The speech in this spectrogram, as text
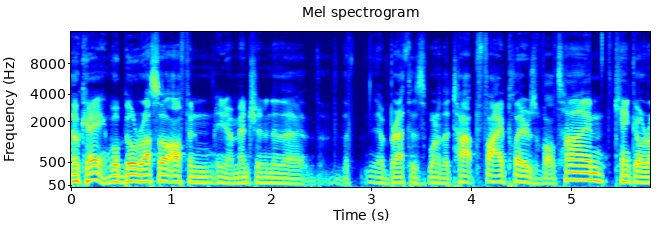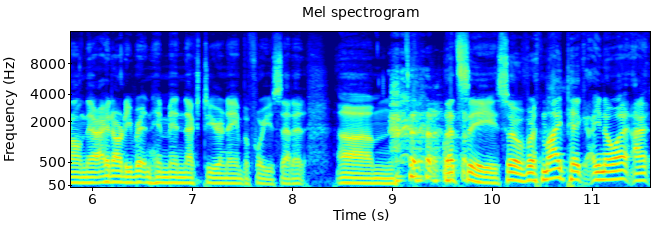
Okay, well, Bill Russell often you know mentioned in the, the you know, breath is one of the top five players of all time. Can't go wrong there. I had already written him in next to your name before you said it. Um, let's see. So with my pick, you know what I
